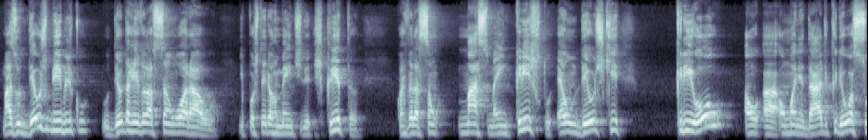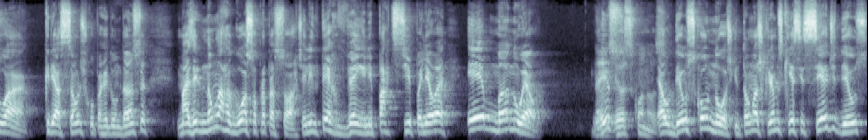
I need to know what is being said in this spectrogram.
Mas o Deus bíblico, o Deus da revelação oral e posteriormente escrita, com a revelação máxima em Cristo, é um Deus que criou a, humanidade, criou a sua criação, desculpa a redundância, mas ele não largou a sua própria sorte. Ele intervém, ele participa, ele é o Emanuel. Não é, é isso? Deus conosco. É o Deus conosco. Então nós cremos que esse ser de Deus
